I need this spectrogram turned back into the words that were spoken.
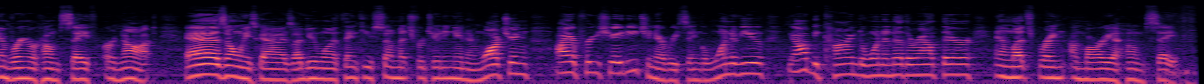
and bring her home safe or not. As always, guys, I do want to thank you so much for tuning in and watching. I appreciate each and every single one of you. Y'all be kind to one another out there, and let's bring A'Mauria home safe.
